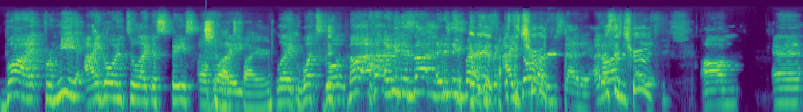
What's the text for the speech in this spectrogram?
but for me, I go into like a space of Shots like fired. like what's going. No, I mean it's not anything bad. It is. 'cause, like, It's I the don't truth. understand it. I don't It's the understand it. Um, and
